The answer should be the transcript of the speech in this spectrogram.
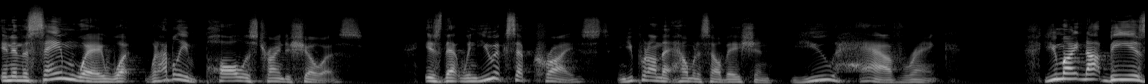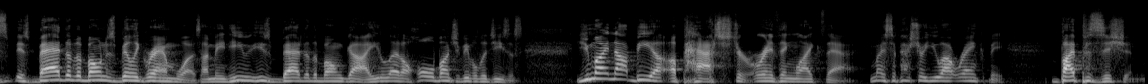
And in the same way, what, what I believe Paul is trying to show us is that when you accept Christ and you put on that helmet of salvation, you have rank. You might not be as, as bad to the bone as Billy Graham was. I mean, he, he's bad to the bone guy. He led a whole bunch of people to Jesus. You might not be a, a pastor or anything like that. You might say, Pastor, you outrank me by position.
